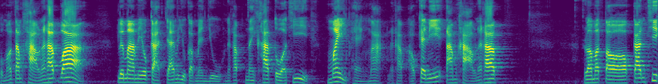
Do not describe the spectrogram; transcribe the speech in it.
ผมเอาตามข่าวนะครับว่าเรือมามีโอกาสย้ายมาอยู่กับแมนยูนะครับในค่าตัวที่ไม่แพงมากนะครับ เอาแค่นี้ตามข่าวนะครับ เรามาต่อกันที่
